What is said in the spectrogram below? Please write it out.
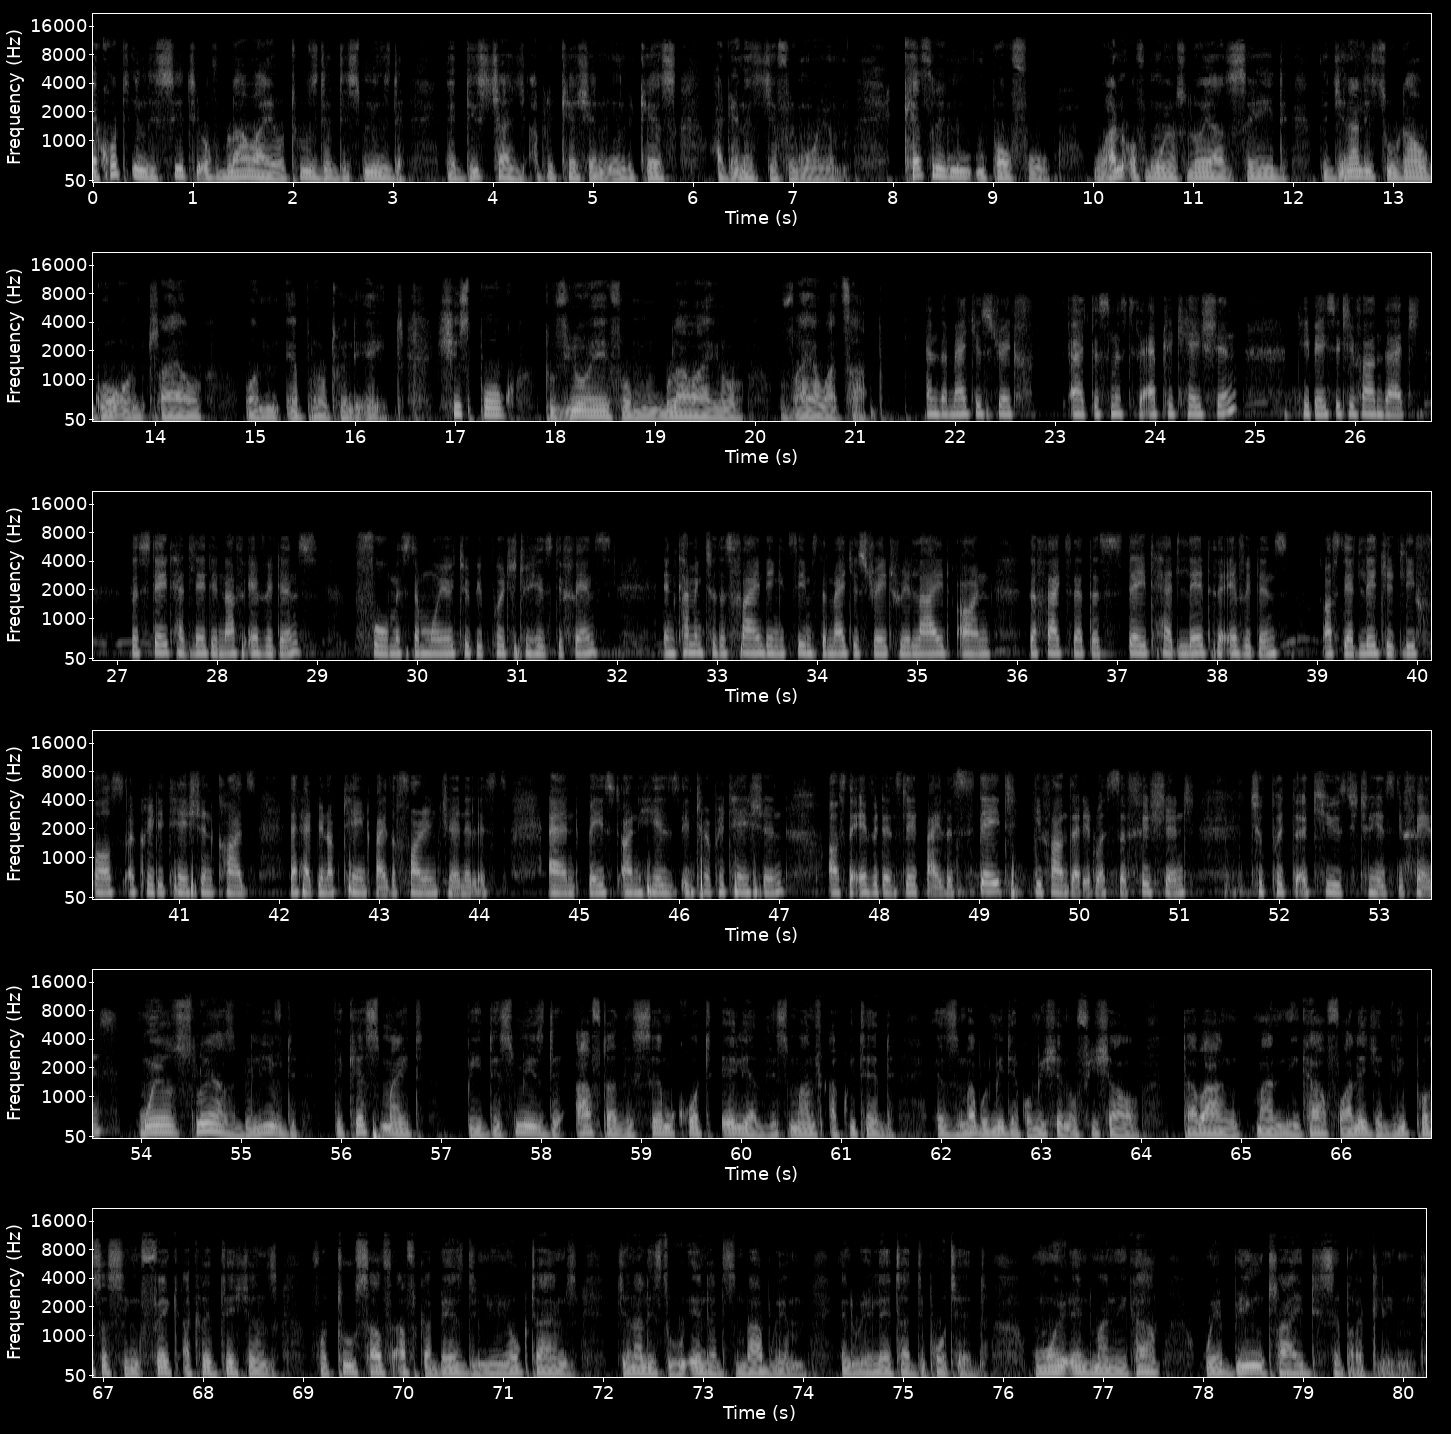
A court in the city of Bulawayo Tuesday dismissed a discharge application in the case against Jeffrey Moyo. Catherine Mpofu, one of Moyo's lawyers, said the journalist will now go on trial on April 28. She spoke to VOA from Bulawayo via WhatsApp. And the magistrate uh, dismissed the application. He basically found that the state had laid enough evidence for Mr. Moyo to be put to his defense in coming to this finding, it seems the magistrate relied on the fact that the state had led the evidence of the allegedly false accreditation cards that had been obtained by the foreign journalists. And based on his interpretation of the evidence led by the state, he found that it was sufficient to put the accused to his defense. Moyo's lawyers believed the case might be dismissed after the same court earlier this month acquitted a Zimbabwe Media Commission official Thabang Manhika for allegedly processing fake accreditations for two South Africa-based New York Times journalists who entered Zimbabwe and were later deported. Moyo and Manhika were being tried separately.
